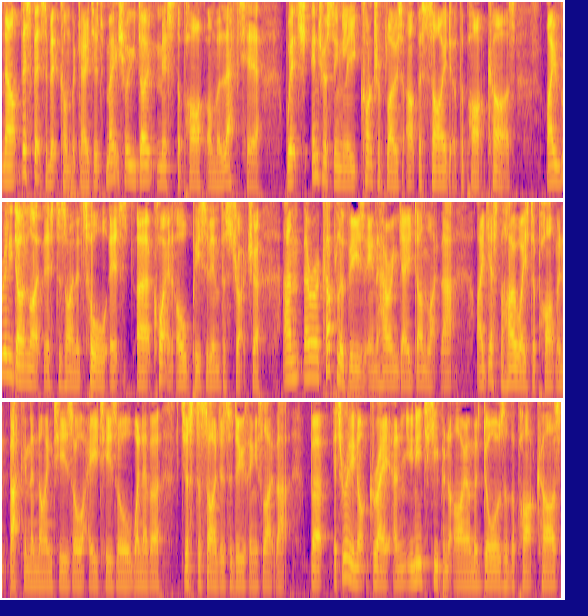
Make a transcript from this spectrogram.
Now this bit's a bit complicated, make sure you don't miss the path on the left here, which interestingly contraflows up the side of the parked cars. I really don't like this design at all, it's uh, quite an old piece of infrastructure, and there are a couple of these in Haringey done like that. I guess the highways department back in the 90s or 80s or whenever just decided to do things like that. But it's really not great, and you need to keep an eye on the doors of the parked cars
